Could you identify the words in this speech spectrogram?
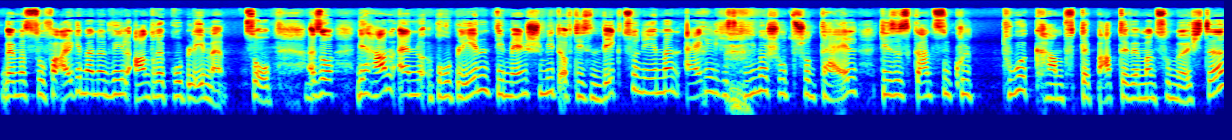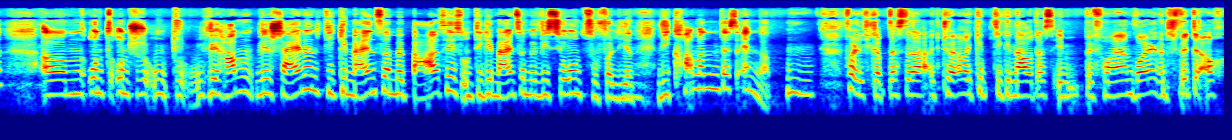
wenn man es so verallgemeinern will, andere Probleme. So. Also wir haben ein Problem, die Menschen mit auf diesen Weg zu nehmen. Eigentlich ist Klimaschutz schon Teil dieses ganzen Kultur Kulturkampfdebatte, wenn man so möchte. Ähm, und, und, und wir, haben, wir scheinen die gemeinsame Basis und die gemeinsame Vision zu verlieren. Mhm. Wie kann man das ändern? Mhm. Voll, ich glaube, dass es da Akteure gibt, die genau das eben befeuern wollen. Und ich würde auch,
